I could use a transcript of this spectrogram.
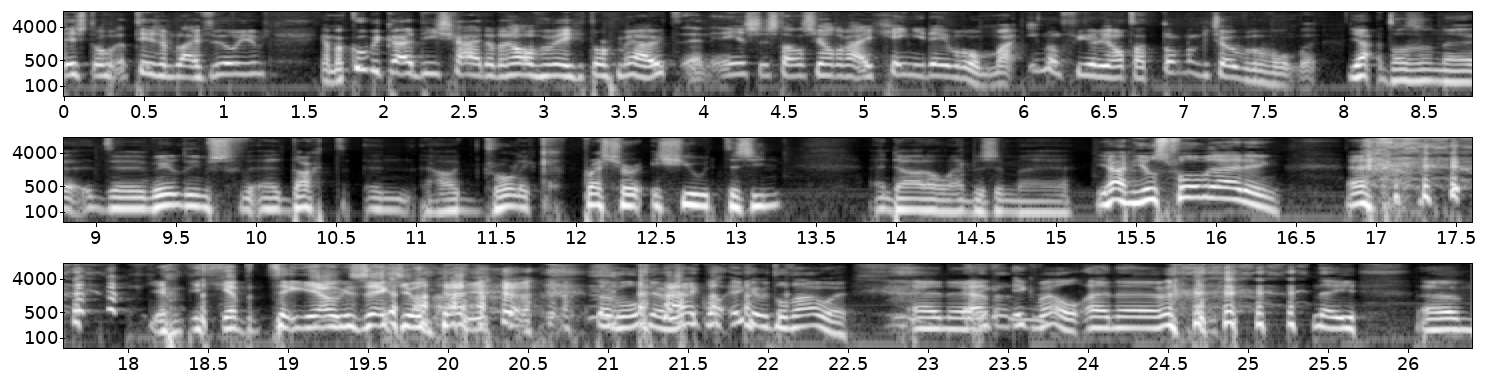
Het, is toch, het is en blijft Williams. Ja, maar Kubica die scheidde er halverwege toch mee uit. En in eerste instantie hadden eigenlijk geen idee waarom. Maar iemand van jullie had daar toch nog iets over gevonden. Ja, het was een. eh, de Williams eh, dacht een hydraulic pressure issue te zien. En daarom hebben ze hem. eh, ja, Niels voorbereiding. Ja, ik heb het tegen jou gezegd, joh. Daarom, ja, maar jij, ik, wel, ik heb het onthouden. En eh, Ja, ik, dat- ik wel. En eh, nee, ehm,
